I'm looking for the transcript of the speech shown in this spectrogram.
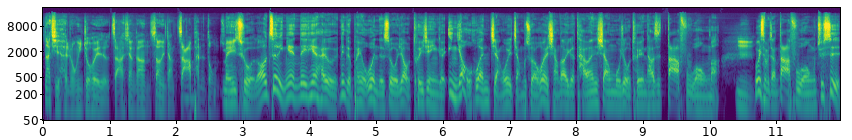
那其实很容易就会有砸，像刚刚上面讲砸盘的动作。没错。然后这里面那天还有那个朋友问的时候，要我推荐一个，硬要我忽然讲，我也讲不出来。我也想到一个台湾项目，就我推荐他是大富翁嘛。嗯，为什么讲大富翁？就是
